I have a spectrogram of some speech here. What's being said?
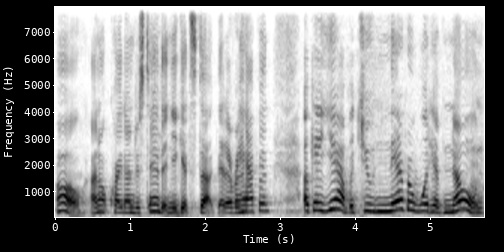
oh, I don't quite understand it, and you get stuck. That ever happen? Okay, yeah, but you never would have known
